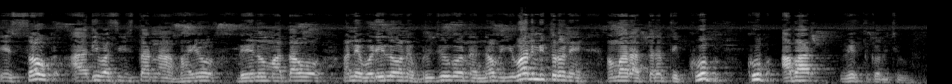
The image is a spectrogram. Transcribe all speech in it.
એ સૌ આદિવાસી વિસ્તારના ભાઈઓ, બહેનો, માતાઓ અને વડીલો અને બુજુર્ગો અને નવયુવાન મિત્રોને અમારા તરફથી ખૂબ ખૂબ આભાર વ્યક્ત કરું છું.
